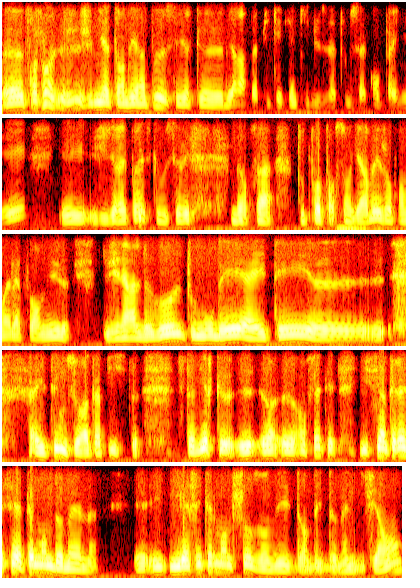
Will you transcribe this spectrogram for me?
Euh, franchement, je, m'y attendais un peu, c'est-à-dire que Bernard Tapie, quelqu'un qui nous a tous accompagnés, et je dirais presque, vous savez, enfin, toute proportion gardée, je reprendrai la formule du général de Gaulle, tout le monde a été, euh, a été ou sera tapiste. C'est-à-dire que, euh, en fait, il s'est intéressé à tellement de domaines, il a fait tellement de choses dans des, dans des domaines différents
